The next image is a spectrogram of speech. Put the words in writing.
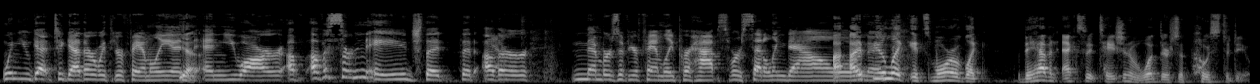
when you get together with your family and Yeah. and you are of, of a certain age that that other members of your family perhaps were settling down. I, I feel like it's more of like they have an expectation of what they're supposed to do,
